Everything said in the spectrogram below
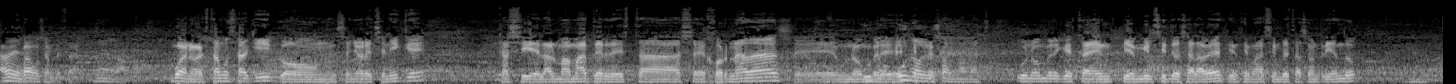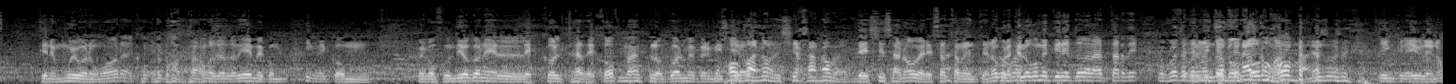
A ver. vamos a empezar. Bueno, estamos aquí con el señor Echenique, casi el alma mater de estas eh, jornadas, eh, un hombre, Uno, uno de los alma un hombre que está en 100.000 sitios a la vez y encima siempre está sonriendo. Tiene muy buen humor, como lo comentábamos el otro día, y me, con- y me con- me confundió con el escolta de Hoffman, lo cual me permitió... Hoffman, no, de Sheikh Hanover. De Six Hanover, exactamente, ¿no? Pero es que luego me tiene toda la tarde con Hoffman, eso sí. Increíble, ¿no?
